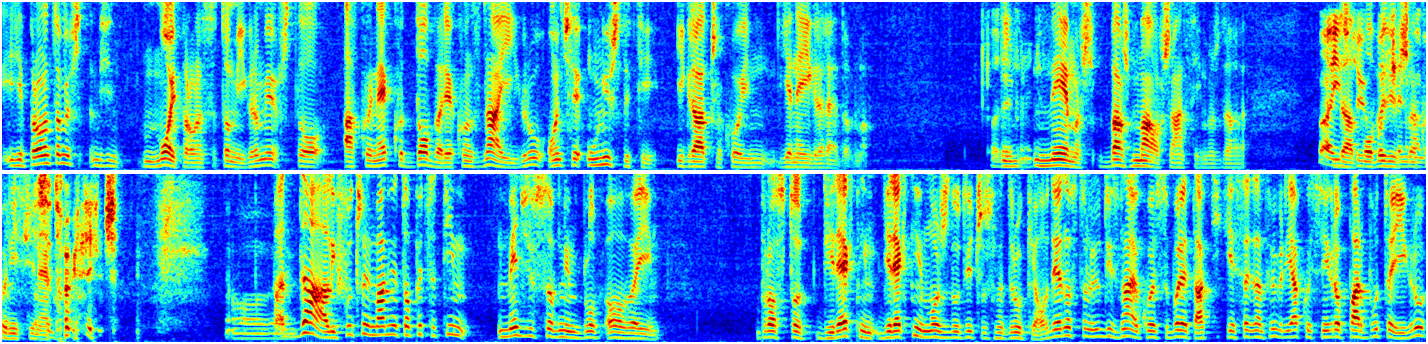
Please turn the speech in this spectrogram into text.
je problem tome što, mislim, moj problem sa tom igrom je što ako je neko dobar ako on zna igru, on će uništiti igrača koji je ne igra redovno. To I nemaš, baš malo šanse imaš da, pa, da pobediš ako nisi neko. Se toga tiče. Ove... Pa da, ali Footchain Magnet opet sa tim međusobnim blok, ovaj, prosto direktnim, direktnije možeš da utičeš na druge. Ovde jednostavno ljudi znaju koje su bolje taktike. Sad, na primjer, ja koji sam igrao par puta igru,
